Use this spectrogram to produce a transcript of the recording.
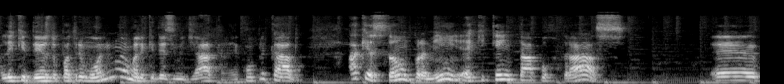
a liquidez do patrimônio não é uma liquidez imediata, é complicado. A questão, para mim, é que quem está por trás, é,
